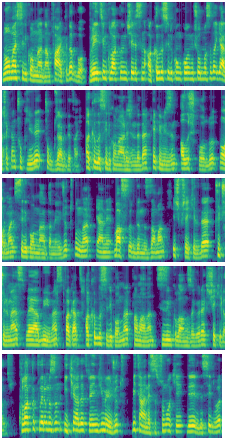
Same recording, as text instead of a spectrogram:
Normal silikonlardan farkı da bu. Wraith'in kulaklığın içerisine akıllı silikon koymuş olması da gerçekten çok iyi ve çok güzel bir detay. Akıllı silikon haricinde de hepimizin alışık olduğu normal silikonlar da mevcut. Bunlar yani bastırdığınız zaman hiçbir şekilde küçülmez veya büyümez. Fakat akıllı silikonlar tamamen sizin kulağınıza göre şekil alır. Kulaklıklarımızın iki adet rengi mevcut. Bir tanesi smoky, diğeri de silver.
